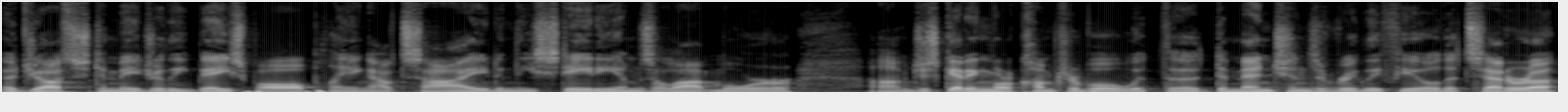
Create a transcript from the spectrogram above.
adjusts to Major League Baseball, playing outside in these stadiums a lot more, um, just getting more comfortable with the dimensions of Wrigley Field, etc.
